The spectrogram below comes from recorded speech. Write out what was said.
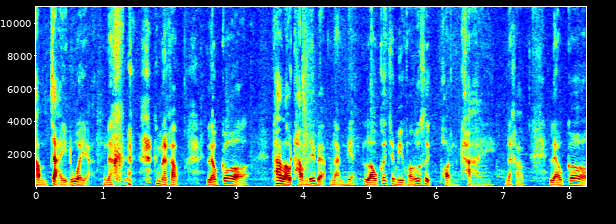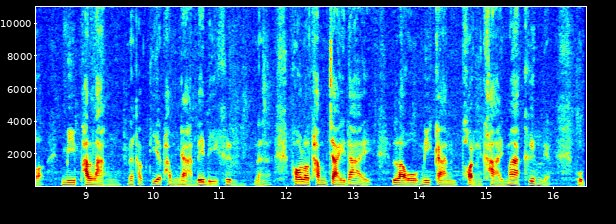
ทำใจด้วยอะนะนะครับ แล้วก็ ถ้าเราทำได้แบบนั้นเนี่ยเราก็จะมีความรู้สึกผ่อนคลายนะครับ แล้วก็มีพลังนะครับที่จะทำงานได้ดีขึ้นนะฮะพอเราทำใจได้ เรามีการผ่อนคลายมากขึ้นเนี่ยผม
